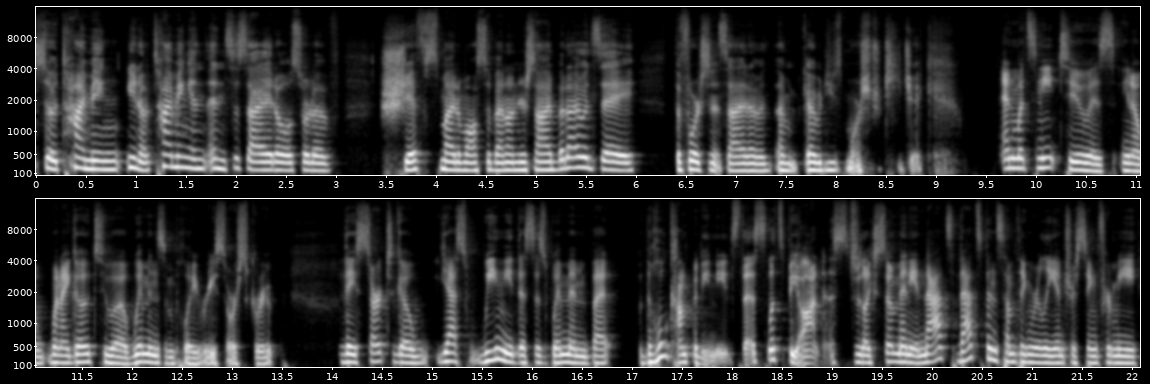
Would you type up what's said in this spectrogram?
So, timing, you know, timing and, and societal sort of shifts might have also been on your side. But I would say, the fortunate side, I would, I would use more strategic. And what's neat too is, you know, when I go to a women's employee resource group, they start to go, yes, we need this as women, but the whole company needs this. Let's be honest. Like so many. And that's that's been something really interesting for me.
